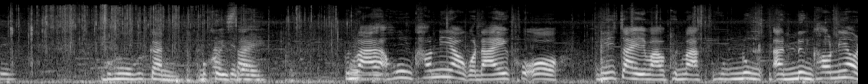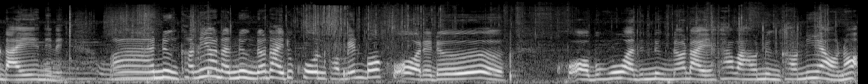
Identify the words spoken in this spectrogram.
ติบ่ฮู้คือกันบ่เคยใส่น่าจะได้เพิ่นว่าหุงข้าวเหนียวก็ได้ครูโอดีใจว่าเพิ่นว่านุ่งอันหนึ่งข้าวเหนียวได้นี่นี่อ่าหนึ่งข้าวเหนียวนะหนึ่งแนวใดทุกคนคอมเมนต์บอกครูอ๋อได้เด้อครูอ๋อบ่ฮู้ว่าหนึ่งแนวใดถ้าว่าเฮาหนึ่งข้าวเหนียวเนาะ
